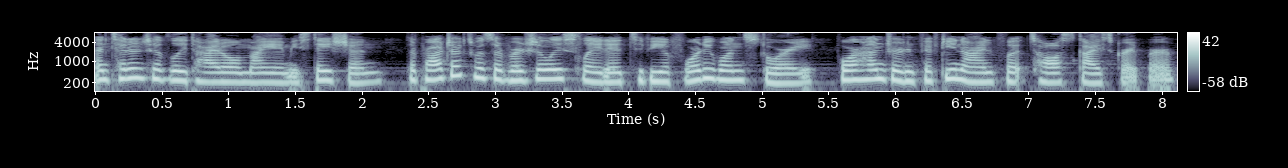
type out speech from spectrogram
and tentatively titled Miami Station, the project was originally slated to be a 41 story, 459 foot tall skyscraper.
